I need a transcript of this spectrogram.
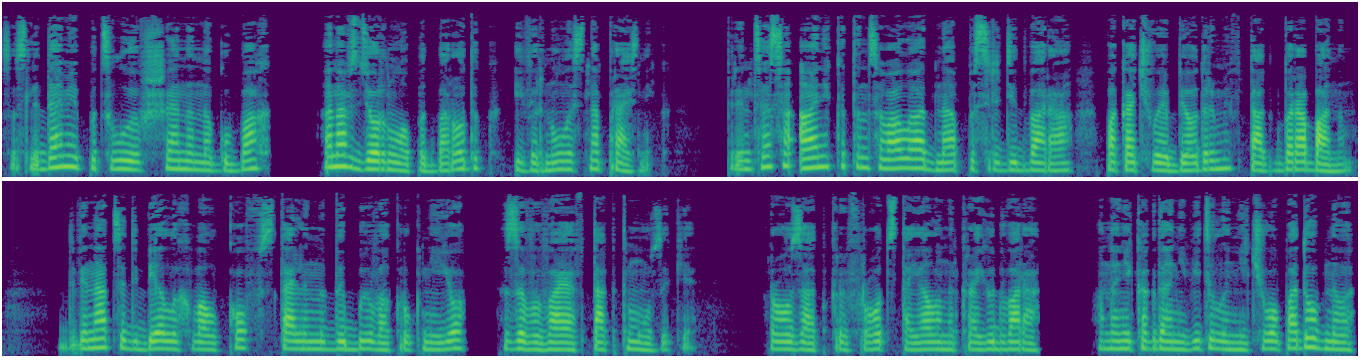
Со следами поцелуев Шена на губах она вздернула подбородок и вернулась на праздник. Принцесса Аника танцевала одна посреди двора, покачивая бедрами в такт барабаном. Двенадцать белых волков стали на дыбы вокруг нее, завывая в такт музыки. Роза, открыв рот, стояла на краю двора. Она никогда не видела ничего подобного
